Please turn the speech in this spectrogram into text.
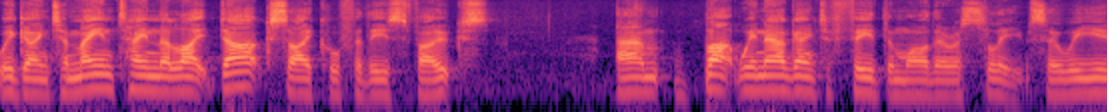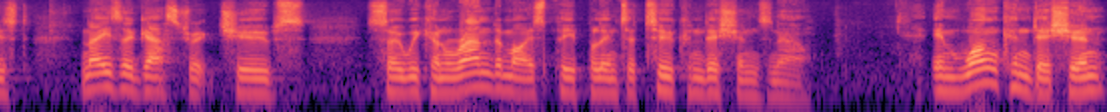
We're going to maintain the light-dark cycle for these folks. Um, but we're now going to feed them while they're asleep. So we used nasogastric tubes so we can randomize people into two conditions now. In one condition,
